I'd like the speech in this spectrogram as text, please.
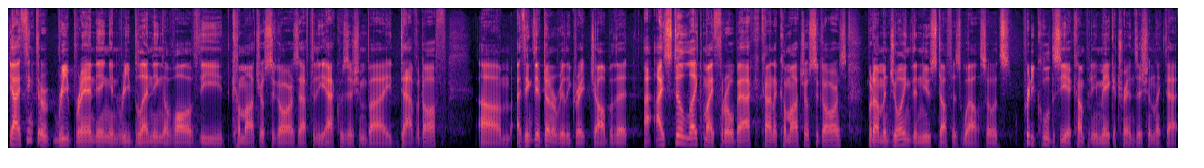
Yeah, I think the rebranding and reblending of all of the Camacho cigars after the acquisition by Davidoff. Um, I think they've done a really great job with it. I, I still like my throwback kind of Camacho cigars, but I'm enjoying the new stuff as well. So it's pretty cool to see a company make a transition like that.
